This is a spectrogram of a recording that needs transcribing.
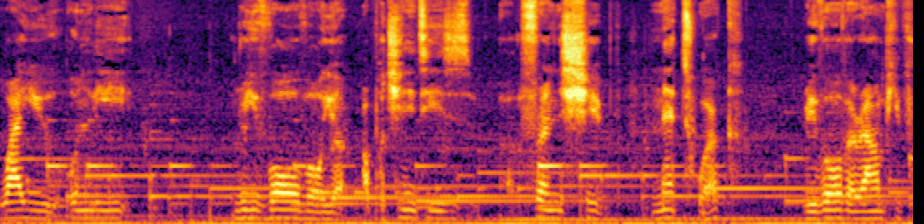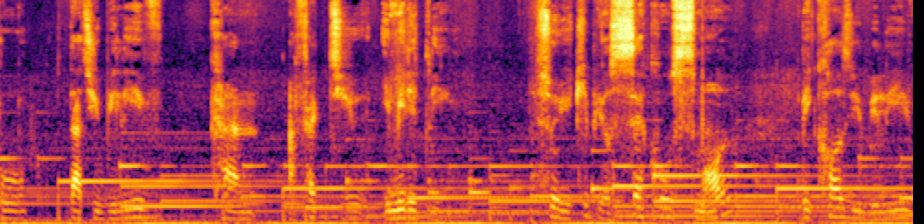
Why you only revolve all your opportunities, uh, friendship, network revolve around people that you believe can affect you immediately. So you keep your circle small because you believe,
